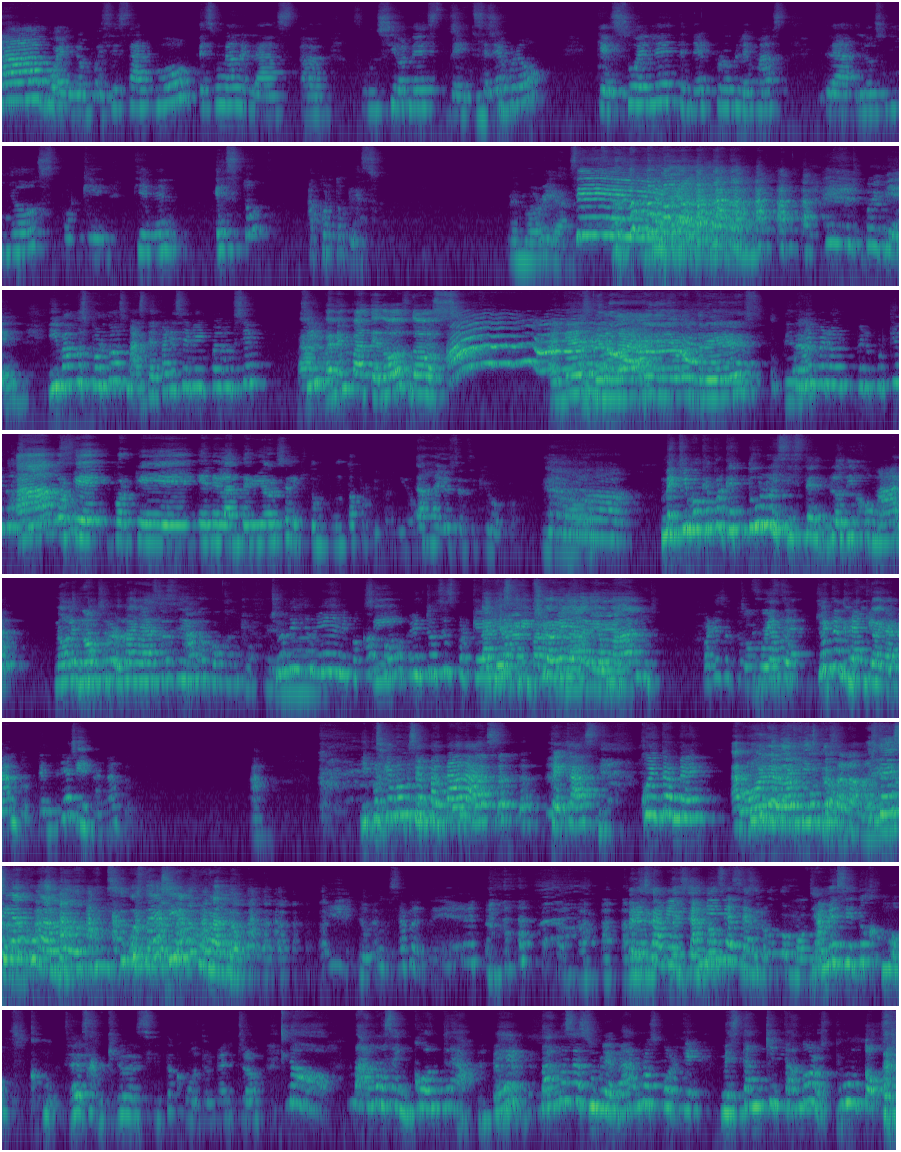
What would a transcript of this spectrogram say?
Ah, bueno, pues es algo, es una de las ah, funciones del cerebro que suele tener problemas la- los niños porque tienen esto a corto plazo. Memoria. Muy bien. Y vamos por dos más. ¿Te parece bien, producción? Ah, Van empate, dos, dos. Hay que desempatar. yo llevo tres. Mira. Oye, pero, pero ¿por qué dos Ah, más? porque, porque en el anterior se le quitó un punto porque perdió. Ajá, y usted se equivocó. No. Ah, me equivoqué porque tú lo hiciste, lo dijo mal. No, le No, pero no, ya Ah. pongan que Yo dije bien el hipocampo. Sí. Entonces, ¿por qué? La descripción ella la dio mal. Por eso Tú fuiste. Yo tendría que ir ganando. Tendría que ir ganando. Ah. ¿Y por qué vamos empatadas? Pecas. Cuéntame. Aquí le doy puntos a la. Ustedes sigan jugando. Ustedes sigan jugando. No me gusta perder. Pero está bien, también hacerlo. siento como Ya me siento como, como ¿sabes con qué me siento como Donald Trump? No, vamos en contra, ¿eh? Vamos a sublevarnos porque me están quitando los puntos.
